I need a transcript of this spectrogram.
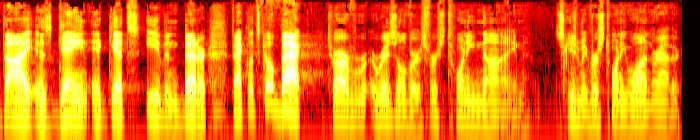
die as gain, it gets even better. In fact, let's go back to our original verse, verse 29. Excuse me, verse 21, rather.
